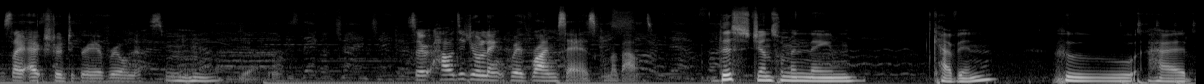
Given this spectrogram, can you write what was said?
it's like extra degree of realness. Mm-hmm. Yeah. So, how did your link with Rhymesayers come about? This gentleman named Kevin, who had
